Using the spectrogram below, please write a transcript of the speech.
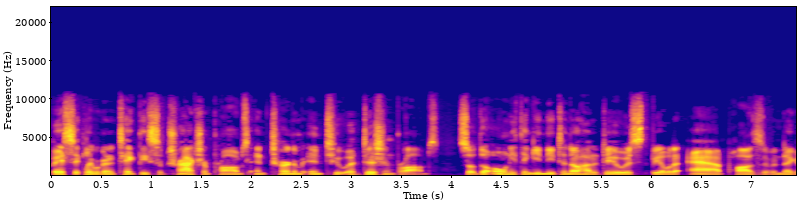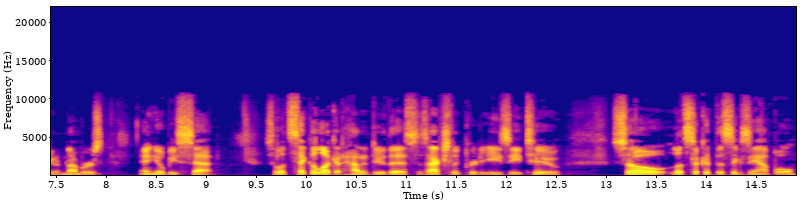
basically we're going to take these subtraction problems and turn them into addition problems. So the only thing you need to know how to do is to be able to add positive and negative numbers and you'll be set. So let's take a look at how to do this. It's actually pretty easy too. So let's look at this example.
